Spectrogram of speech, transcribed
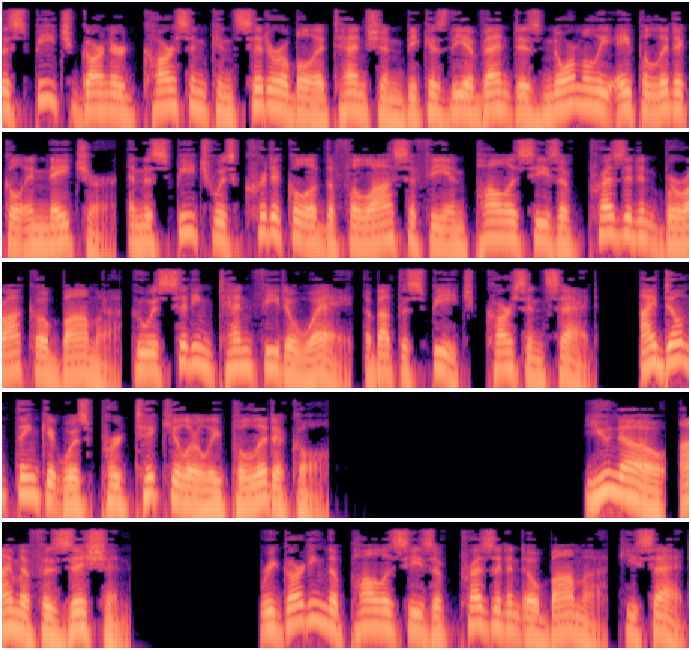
The speech garnered Carson considerable attention because the event is normally apolitical in nature, and the speech was critical of the philosophy and policies of President Barack Obama, who was sitting ten feet away. About the speech, Carson said, I don't think it was particularly political. You know, I'm a physician. Regarding the policies of President Obama, he said,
